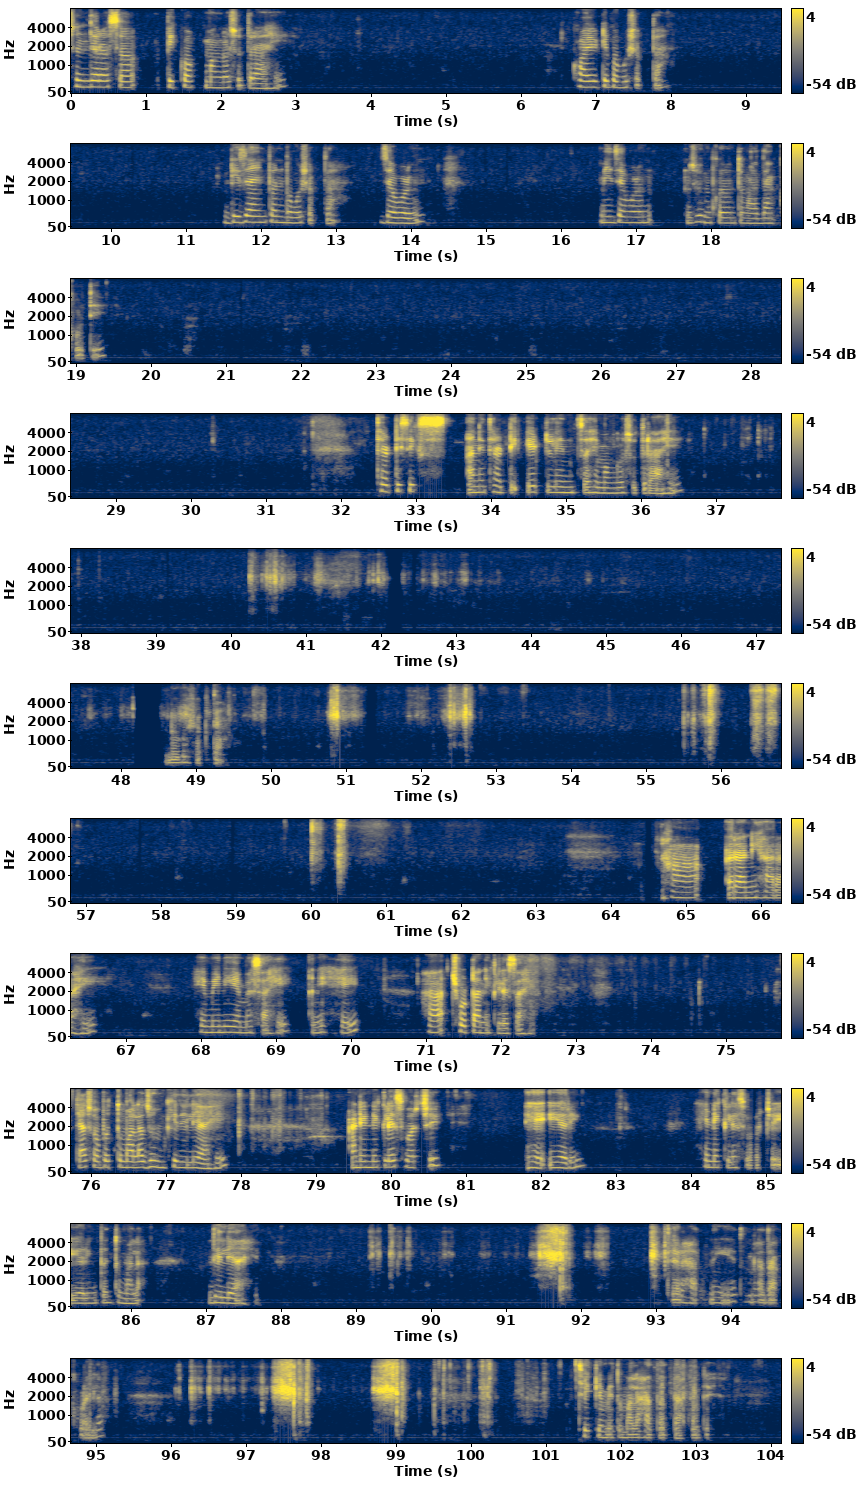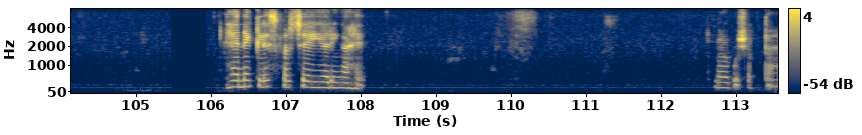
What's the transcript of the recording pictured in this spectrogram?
सुंदर असं पिकॉक मंगळसूत्र आहे. क्वालिटी बघू शकता. डिझाईन पण बघू शकता जवळून. मी जवळून झूम करून तुम्हाला दाखवते. थर्टी सिक्स आणि थर्टी एट लेनचं हे मंगळसूत्र आहे. बघू शकता. हा राणी हार आहे. हे मिनी एम एस आहे आणि हे हा छोटा नेकलेस आहे. त्यासोबत तुम्हाला झुमकी दिली आहे आणि नेकलेसवरचे हे इयरिंग हे नेकलेसवरचे इयरिंग पण तुम्हाला दिले आहेत. ते राहत नाही आहे तुम्हाला दाखवायला ठीक आहे मी तुम्हाला हातात दाखवते हे नेकलेसवरचे इयरिंग आहेत बघू शकता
